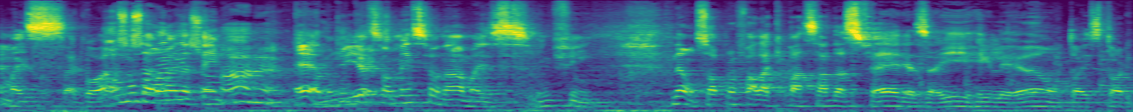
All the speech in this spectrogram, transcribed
né? mas agora Não, não, só dá vai mais tempo. mencionar, né? É, não ia é só mencionar, mas enfim. Não, só pra falar que passadas férias aí, Rei Leão, Toy Story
